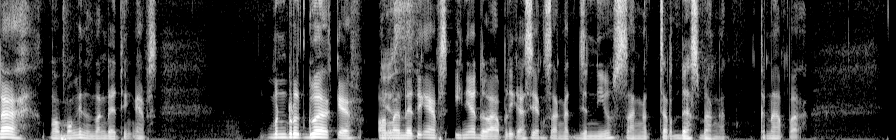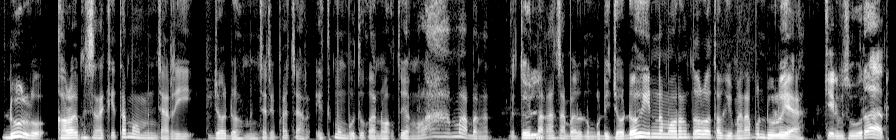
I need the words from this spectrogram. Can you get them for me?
Nah ngomongin tentang dating apps. Menurut gue Kev, online Yes. dating apps ini adalah aplikasi yang sangat jenius, sangat cerdas banget. Kenapa? Dulu kalau misalnya kita mau mencari jodoh, mencari pacar, itu membutuhkan waktu yang lama banget. Betul. bahkan sampai lu nunggu dijodohin sama orang tua lu atau gimana pun dulu ya Kirim surat.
